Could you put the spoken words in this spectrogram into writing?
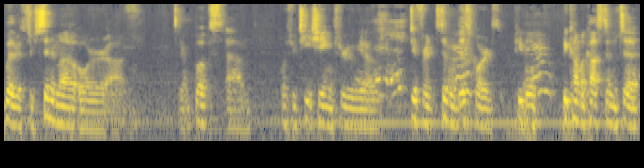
whether it's through cinema or um, you know, books um, or through teaching, through you know different civil discords, people become accustomed to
